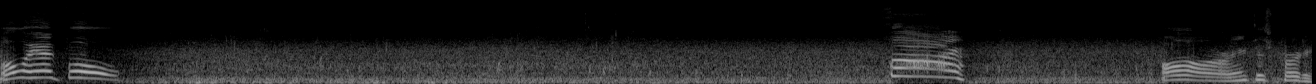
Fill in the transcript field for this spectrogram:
All head full. Ah! Oh, ain't this pretty?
